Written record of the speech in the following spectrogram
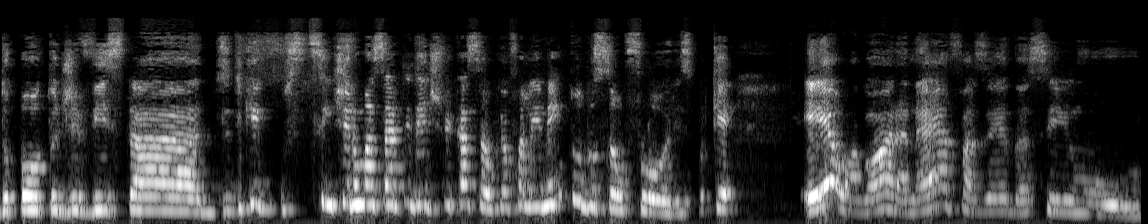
do ponto de vista de que sentiram uma certa identificação, que eu falei, nem tudo são flores, porque eu agora, né, fazendo assim, um,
